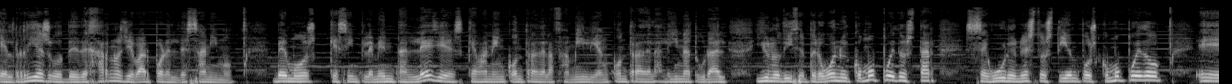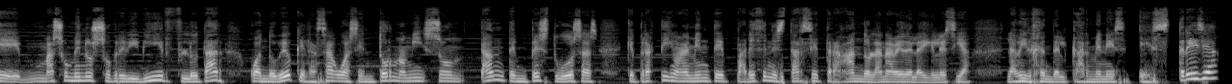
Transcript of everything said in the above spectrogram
el riesgo de dejarnos llevar por el desánimo. Vemos que se implementan leyes que van en contra de la familia, en contra de la ley natural y uno dice, pero bueno, ¿y cómo puedo estar seguro en estos tiempos? ¿Cómo puedo eh, más o menos sobrevivir, flotar cuando veo que las aguas en torno a mí son tan tempestuosas que prácticamente parecen estar tragando la nave de la iglesia. La Virgen del Carmen es estrella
